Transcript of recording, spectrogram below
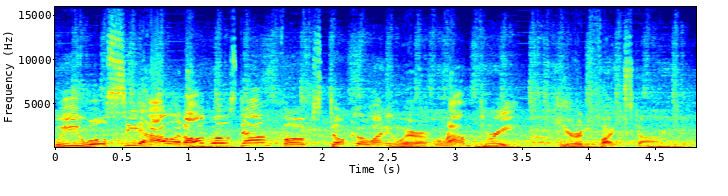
we will see how it all goes down, folks. Don't go anywhere. Round three here in Fight Star.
